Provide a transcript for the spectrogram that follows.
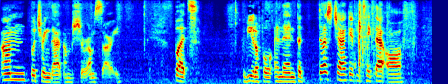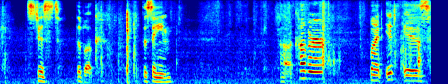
I'm butchering that, I'm sure. I'm sorry. But beautiful. And then the dust jacket, if you take that off, it's just the book. The same uh, cover, but it is,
